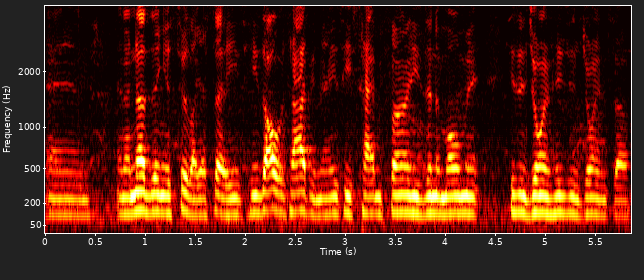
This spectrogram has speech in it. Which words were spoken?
And and another thing is too, like I said, he's he's always happy, man. He's, he's having fun. He's in the moment. He's enjoying. He's enjoying himself.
